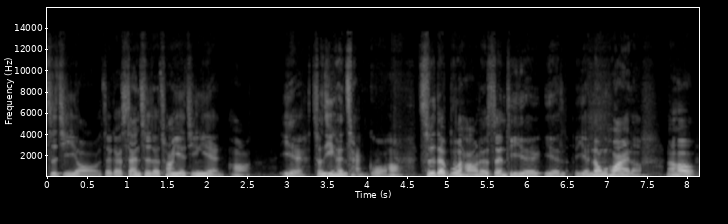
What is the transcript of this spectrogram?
自己有这个三次的创业经验哈，也曾经很惨过哈，吃的不好呢，身体也也也弄坏了。然后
